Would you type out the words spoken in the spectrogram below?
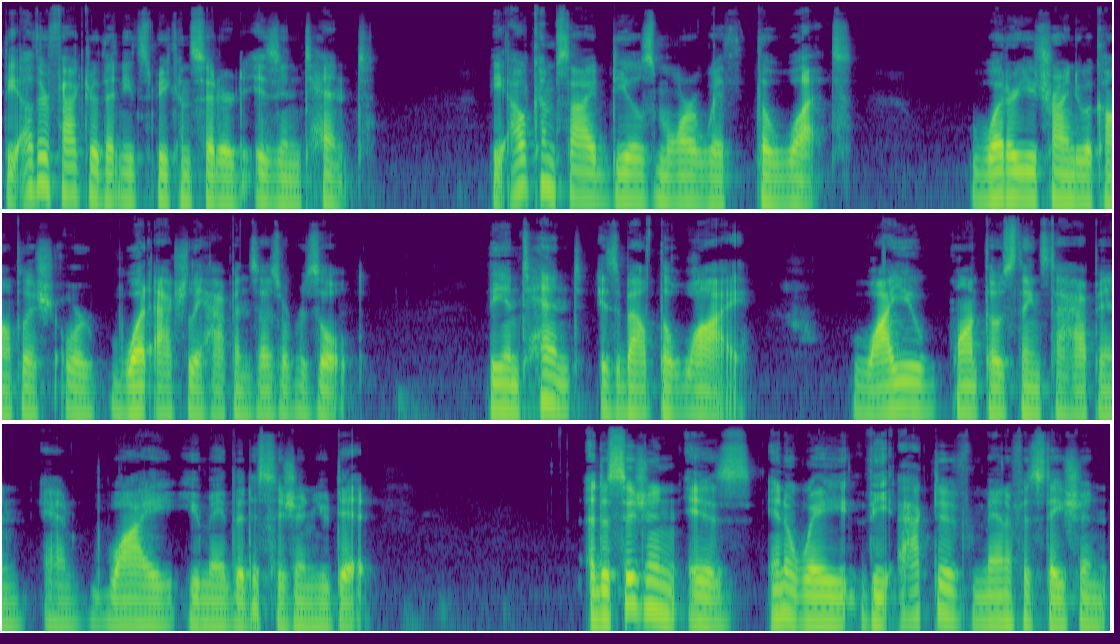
The other factor that needs to be considered is intent. The outcome side deals more with the what. What are you trying to accomplish, or what actually happens as a result? The intent is about the why why you want those things to happen and why you made the decision you did. A decision is, in a way, the active manifestation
